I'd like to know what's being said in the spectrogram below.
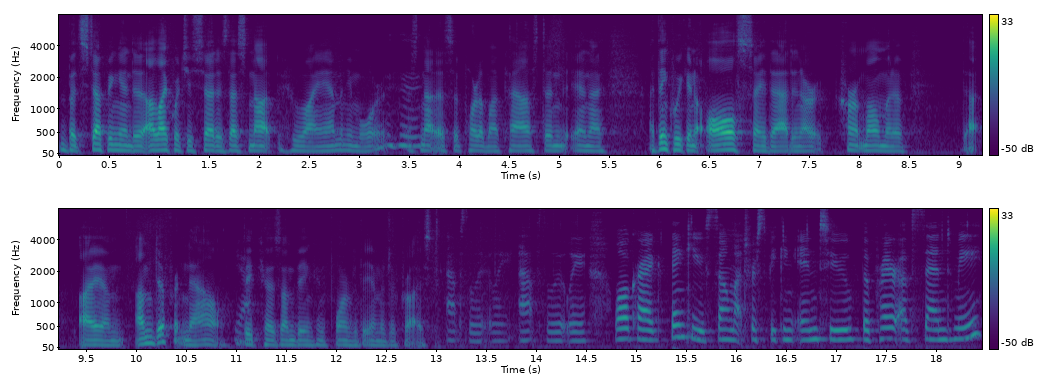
but stepping into I like what you said is that's not who I am anymore. Mm-hmm. It's not that's a part of my past and and I I think we can all say that in our current moment of I am I'm different now yeah. because I'm being conformed to the image of Christ. Absolutely, absolutely. Well, Craig, thank you so much for speaking into the prayer of send me.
